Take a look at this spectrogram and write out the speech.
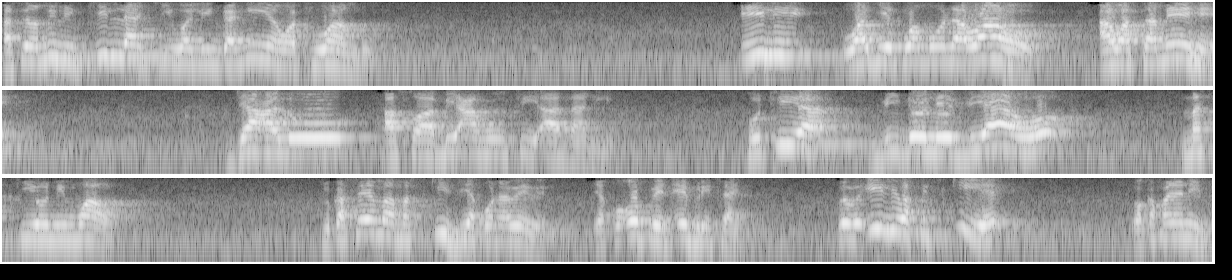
asema mimi kila nikiwalingania watu wangu ili waje kwa Mola wao awasamehe ja'alu asabi'ahum fi adhanihim. Hutia vidole vyao masikioni mwao. Tukasema masikizi yako na wewe yako open every time. Kwa hivyo ili wasisikie wakafanya nini?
